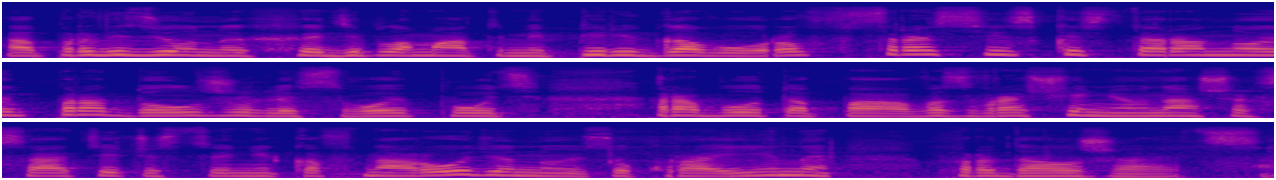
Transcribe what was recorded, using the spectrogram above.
а, проведенных дипломатами переговоров с российской стороной продолжили свой путь. Работа по возвращению наших соотечественников на родину из Украины продолжается.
